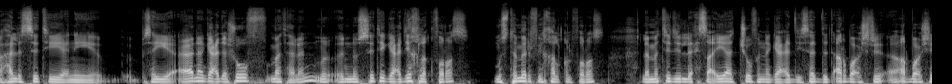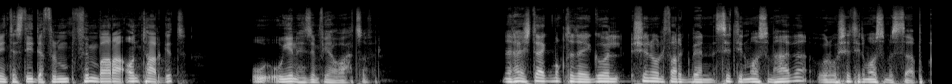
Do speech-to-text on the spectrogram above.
هل السيتي يعني سيء؟ أنا قاعد أشوف مثلا إنه السيتي قاعد يخلق فرص مستمر في خلق الفرص. لما تجي الإحصائيات تشوف إنه قاعد يسدد 24 24 تسديدة في مباراة on target وينهزم فيها 1-0 من الهاشتاج مقتدى يقول شنو الفرق بين سيتي الموسم هذا وسيتي الموسم السابق؟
